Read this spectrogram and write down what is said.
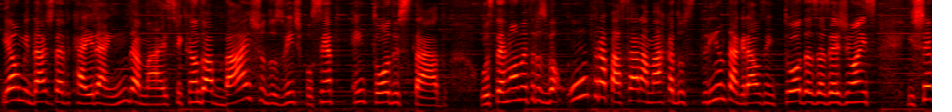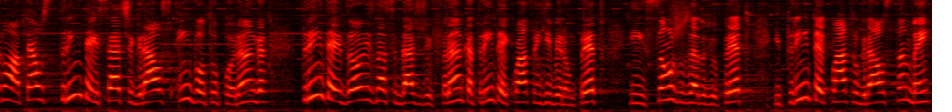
e a umidade deve cair ainda mais, ficando abaixo dos 20% em todo o estado. Os termômetros vão ultrapassar a marca dos 30 graus em todas as regiões e chegam até os 37 graus em Votuporanga, 32 na cidade de Franca, 34 em Ribeirão Preto e em São José do Rio Preto e 34 graus também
